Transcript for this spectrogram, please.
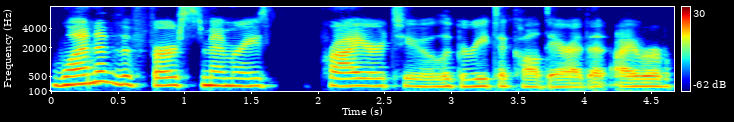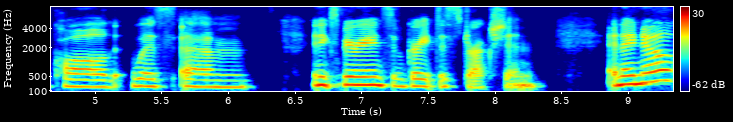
one of the first memories prior to La Garita Caldera that I recalled was um, an experience of great destruction. And I know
